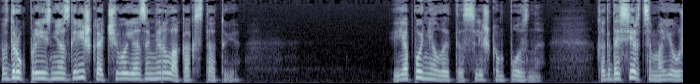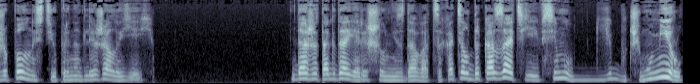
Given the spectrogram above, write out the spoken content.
Вдруг произнес Гришка, от чего я замерла, как статуя. Я понял это слишком поздно когда сердце мое уже полностью принадлежало ей. Даже тогда я решил не сдаваться, хотел доказать ей всему ебучему миру,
